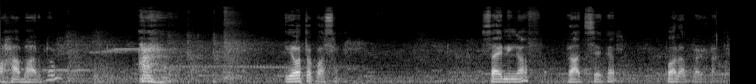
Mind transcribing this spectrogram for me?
మహాభారతం యువత కోసం సైనింగ్ ఆఫ్ రాజశేఖర్ పోలా ప్రకటన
